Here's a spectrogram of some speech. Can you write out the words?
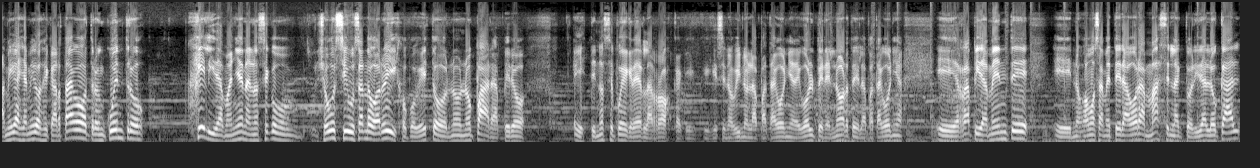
Amigas y amigos de Cartago, otro encuentro gélida mañana, no sé cómo. Yo sigo usando barbijo porque esto no, no para, pero este, no se puede creer la rosca que, se nos vino en la Patagonia de golpe, en el norte de la Patagonia. Eh, rápidamente eh, nos vamos a meter ahora más en la actualidad local,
